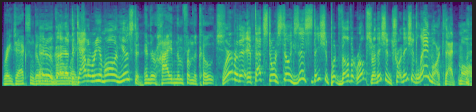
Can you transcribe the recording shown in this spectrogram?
Ray Jackson going at to the mall, the like- Galleria Mall in Houston. and they're hiding them from the coach. Wherever that, if that store still exists, they should put velvet ropes around. They should tr- they should landmark that mall,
